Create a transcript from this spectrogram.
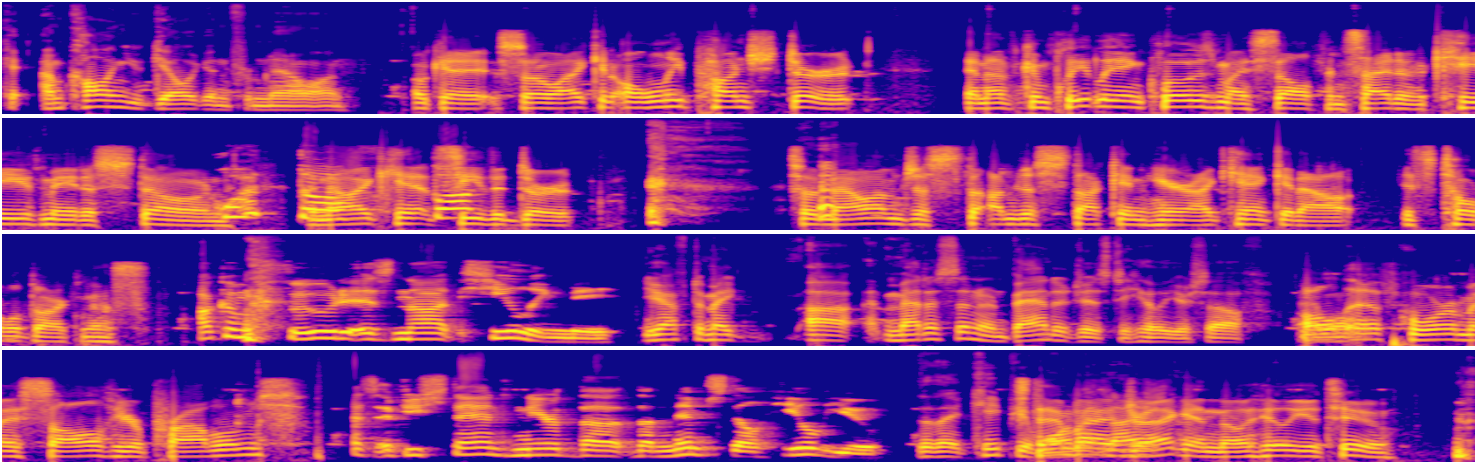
Okay, I'm calling you Gilligan from now on. Okay, so I can only punch dirt, and I've completely enclosed myself inside of a cave made of stone. What the And now I can't fuck? see the dirt. so now I'm just I'm just stuck in here. I can't get out. It's total darkness. How come food is not healing me? You have to make uh, medicine and bandages to heal yourself. I Alt F4 may solve your problems. Yes, if you stand near the the nymphs, they'll heal you. Do they keep you Stand warm by at a night? dragon, they'll heal you too.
